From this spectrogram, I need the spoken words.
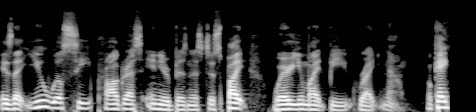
is that you will see progress in your business despite where you might be right now. Okay,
